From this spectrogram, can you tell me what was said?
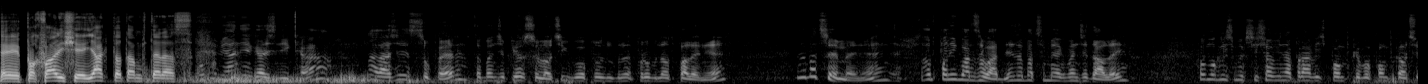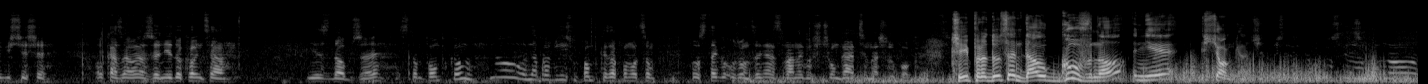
e, pochwali się, jak to tam teraz... Po wymianie gaźnika na razie jest super. To będzie pierwszy locik, było próbne odpalenie. Zobaczymy, nie? Odpalił bardzo ładnie, zobaczymy jak będzie dalej. Pomogliśmy Krzysiowi naprawić pompkę, bo pompka oczywiście się okazała, że nie do końca jest dobrze z tą pompką. No, naprawiliśmy pompkę za pomocą prostego urządzenia zwanego ściągaczem na śrubokręt. Czyli producent dał gówno, nie ściągać. Myślę, że to po prostu jest no,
